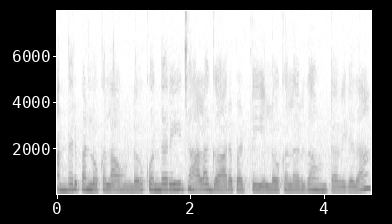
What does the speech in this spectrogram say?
అందరి పనులు ఒకలా ఉండవు. కొందరి చాలా గారపట్టి ఎల్లో కలర్గా ఉంటుంది కదా.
